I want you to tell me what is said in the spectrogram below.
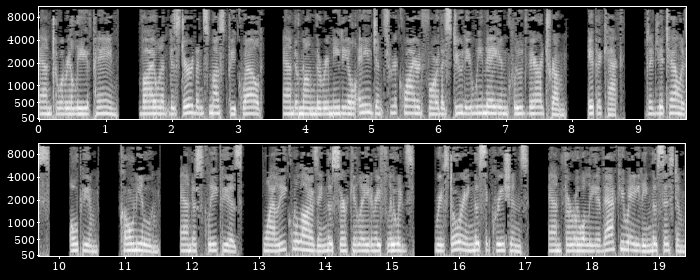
and to relieve pain. Violent disturbance must be quelled, and among the remedial agents required for this duty we may include veratrum, ipecac, digitalis, opium, conium, and asclepias, while equalizing the circulatory fluids, restoring the secretions, and thoroughly evacuating the system,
